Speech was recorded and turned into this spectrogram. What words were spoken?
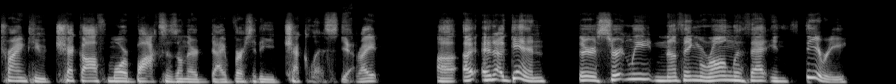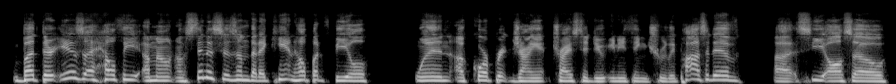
trying to check off more boxes on their diversity checklist. Yeah. Right. Uh, and again, there's certainly nothing wrong with that in theory, but there is a healthy amount of cynicism that I can't help but feel when a corporate giant tries to do anything truly positive. Uh, see also,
